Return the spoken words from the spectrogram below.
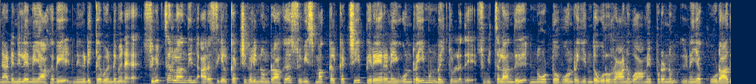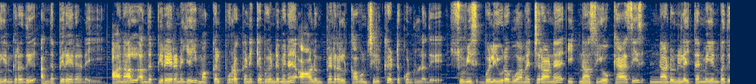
நடுநிலைமையாகவே நீடிக்க வேண்டும் என சுவிட்சர்லாந்தின் அரசியல் கட்சிகளின் ஒன்றாக சுவிஸ் மக்கள் கட்சி பிரேரணை ஒன்றை முன்வைத்துள்ளது. சுவிட்சர்லாந்து நோட்டோ போன்ற எந்த ஒரு இராணுவ அமைப்புடனும் இணையக்கூடாது என்கிறது அந்த பிரேரணை. ஆனால் அந்த பிரே பிரேரணையை மக்கள் புறக்கணிக்க வேண்டுமென ஆளும் பெடரல் கவுன்சில் கேட்டுக்கொண்டுள்ளது. சுவிஸ் வெளியுறவு அமைச்சரான இக்னாசியோ காசிஸ் நடுநிலைத்தன்மை என்பது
